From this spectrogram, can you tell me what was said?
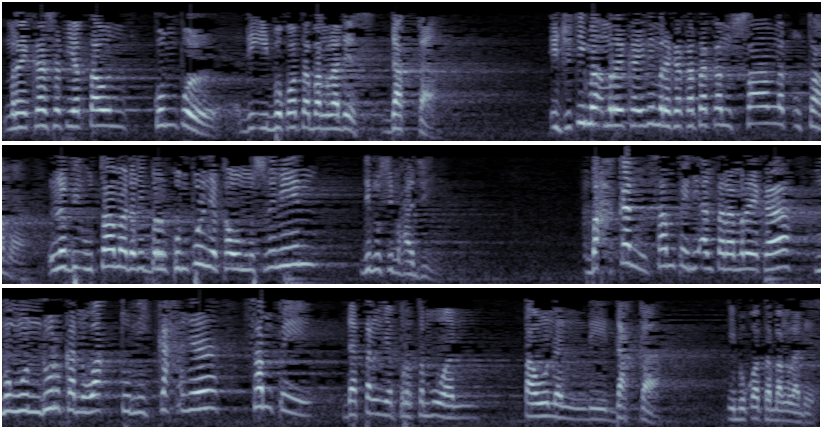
Mereka setiap tahun kumpul di ibu kota Bangladesh, Dhaka. Ijtima mereka ini mereka katakan sangat utama. Lebih utama dari berkumpulnya kaum muslimin di musim haji. Bahkan sampai di antara mereka mengundurkan waktu nikahnya sampai datangnya pertemuan tahunan di Dhaka, ibu kota Bangladesh.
